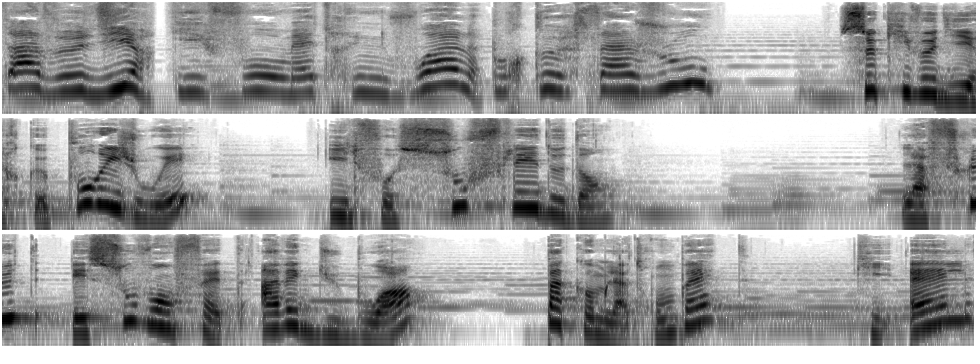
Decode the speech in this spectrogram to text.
Ça veut dire qu'il faut mettre une voile pour que ça joue. Ce qui veut dire que pour y jouer, il faut souffler dedans. La flûte est souvent faite avec du bois, pas comme la trompette, qui, elle,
